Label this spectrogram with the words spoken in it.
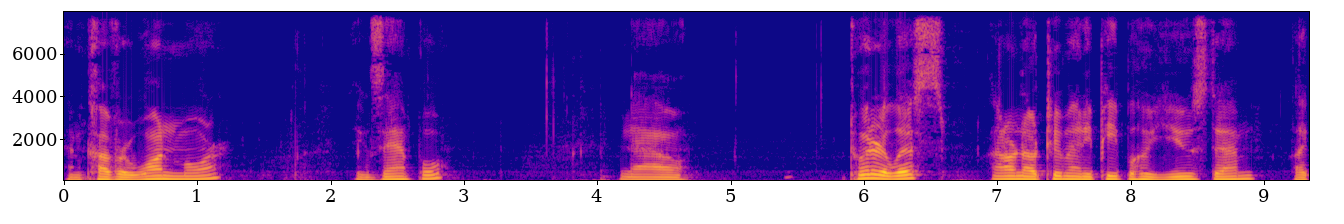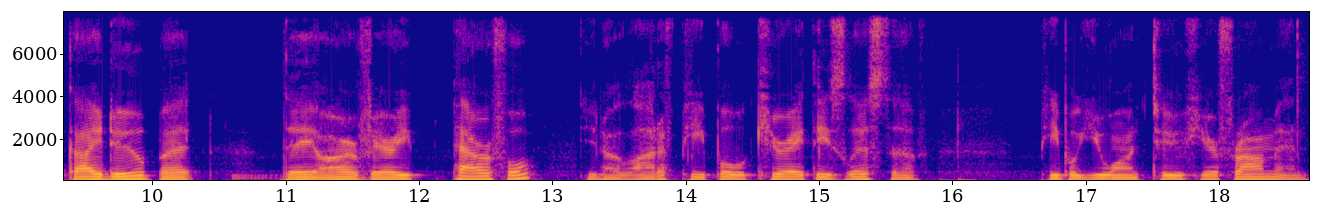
and cover one more example. Now, Twitter lists, I don't know too many people who use them like I do, but they are very powerful. You know, a lot of people will curate these lists of people you want to hear from and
